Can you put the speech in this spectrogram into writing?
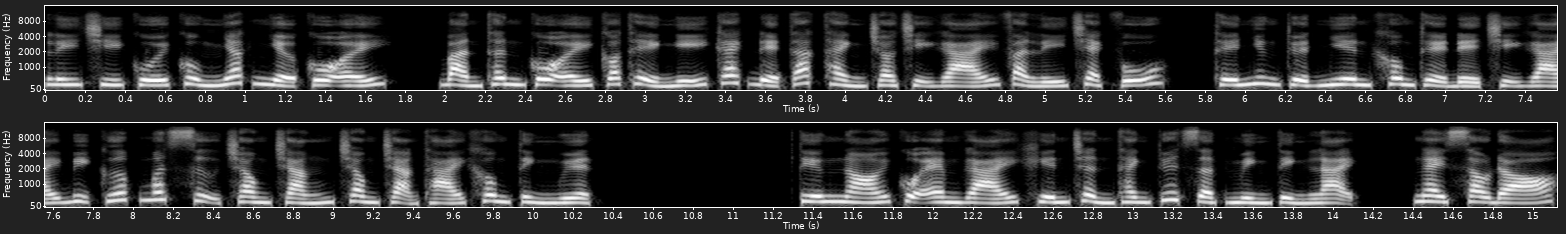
Lý trí cuối cùng nhắc nhở cô ấy, bản thân cô ấy có thể nghĩ cách để tác thành cho chị gái và Lý Trạch Vũ, thế nhưng tuyệt nhiên không thể để chị gái bị cướp mất sự trong trắng trong trạng thái không tình nguyện. Tiếng nói của em gái khiến Trần Thanh Tuyết giật mình tỉnh lại, ngay sau đó,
